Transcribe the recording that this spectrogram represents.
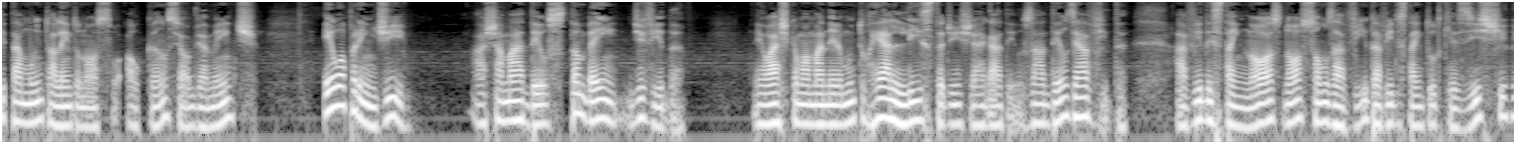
que está muito além do nosso alcance, obviamente. Eu aprendi a chamar Deus também de vida. Eu acho que é uma maneira muito realista de enxergar Deus. Ah, Deus é a vida. A vida está em nós, nós somos a vida, a vida está em tudo que existe.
